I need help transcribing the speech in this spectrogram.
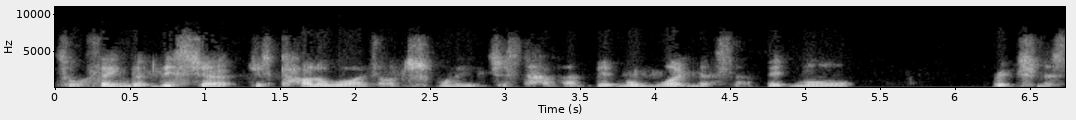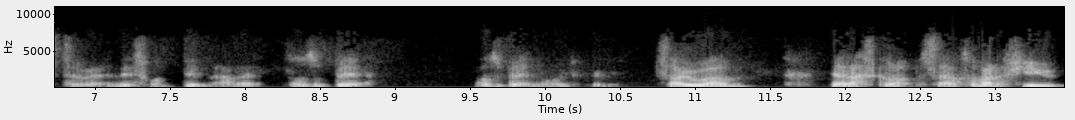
sort of thing. But this shirt, just colour wise, I just wanted it just to have that bit more whiteness, that bit more richness to it, and this one didn't have it. So I was a bit, I was a bit annoyed really. So um, yeah, that's gone up for sale. So I've had a few,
